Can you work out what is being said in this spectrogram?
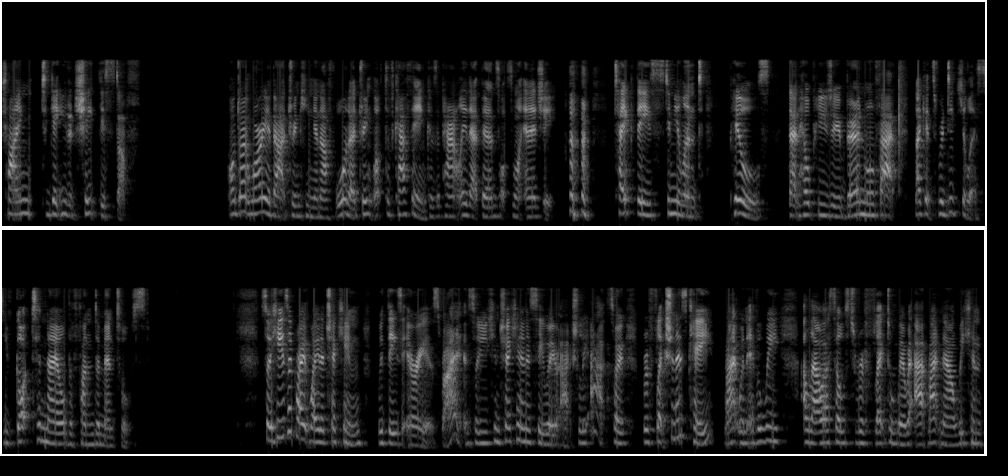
trying to get you to cheat this stuff. Oh, don't worry about drinking enough water. Drink lots of caffeine because apparently that burns lots more energy. Take these stimulant pills that help you to burn more fat. Like it's ridiculous. You've got to nail the fundamentals. So here's a great way to check in with these areas, right? And so you can check in and see where you're actually at. So reflection is key, right? Whenever we allow ourselves to reflect on where we're at right now, we can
